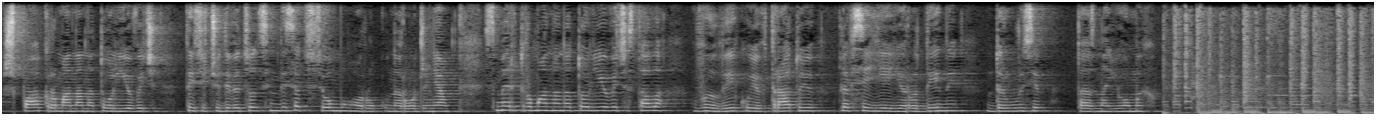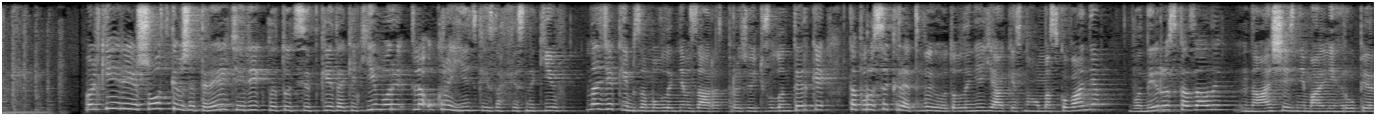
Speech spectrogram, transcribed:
Шпак Роман Анатолійович 1977 року народження. Смерть Романа Анатолійовича стала великою втратою для всієї родини, друзів та знайомих. Валькірії шостки вже третій рік плетуть сітки та кікімори для українських захисників. Над яким замовленням зараз працюють волонтерки та про секрет виготовлення якісного маскування вони розказали нашій знімальній групі.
